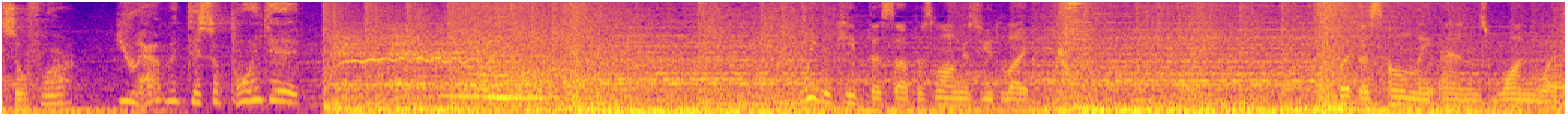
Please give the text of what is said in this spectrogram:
And so far, you haven't disappointed. We can keep this up as long as you'd like. But this only ends one way.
